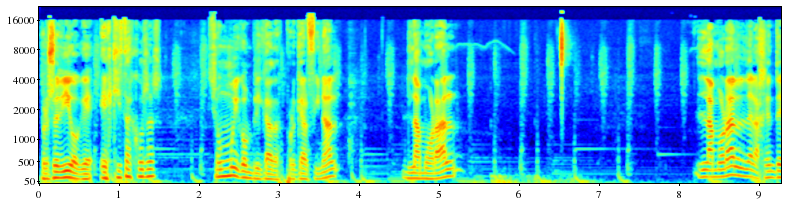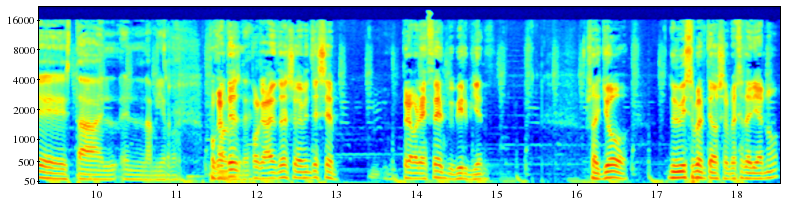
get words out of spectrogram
Por eso digo que es que estas cosas son muy complicadas. Porque al final, la moral. La moral de la gente está en, en la mierda. Porque antes, porque antes obviamente se prevalece el vivir bien. O sea, yo no me hubiese planteado ser vegetariano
